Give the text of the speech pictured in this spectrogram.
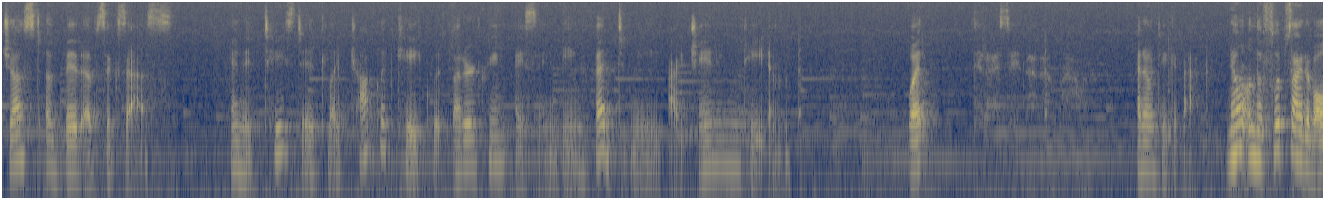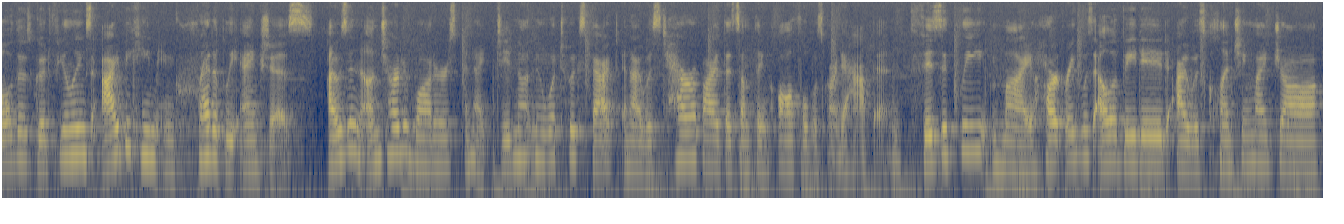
just a bit of success, and it tasted like chocolate cake with buttercream icing being fed to me by Channing Tatum. What? Did I say that out loud? I don't take it back. Now, on the flip side of all of those good feelings, I became incredibly anxious. I was in uncharted waters and I did not know what to expect, and I was terrified that something awful was going to happen. Physically, my heart rate was elevated, I was clenching my jaw,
